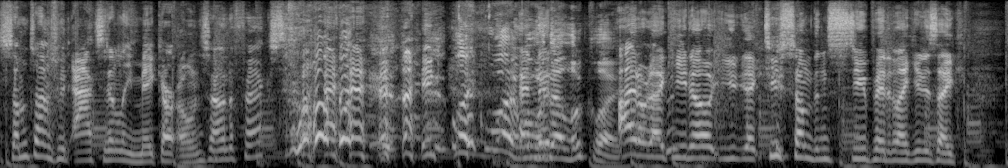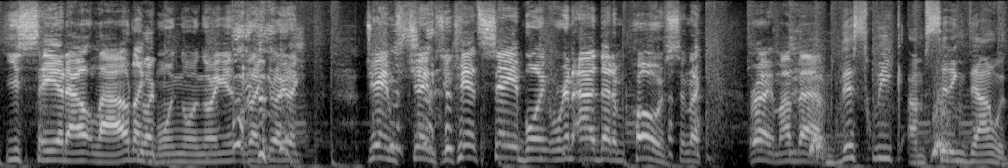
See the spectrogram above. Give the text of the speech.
sometimes we'd accidentally make our own sound effects. like, Like what? What would then- that look like? I don't know, like, you know, you like do something stupid and like you just like, you say it out loud, like, Like- boing, boing, boing, and like, like, like, James, James, you can't say boing, we're gonna add that in post. And like, right, my bad. This week, I'm sitting down with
